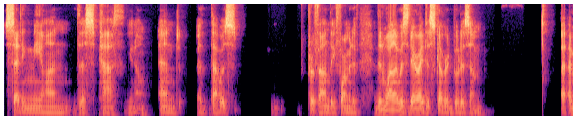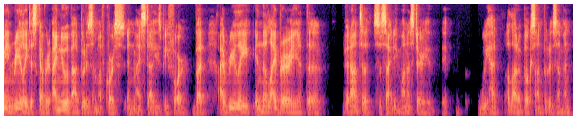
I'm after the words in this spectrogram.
setting me on this path, you know, and uh, that was profoundly formative. And then while I was there, I discovered Buddhism I mean, really discovered. I knew about Buddhism, of course, in my studies before, but I really, in the library at the Vedanta Society monastery, it, we had a lot of books on Buddhism. And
